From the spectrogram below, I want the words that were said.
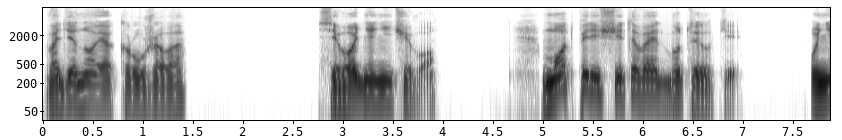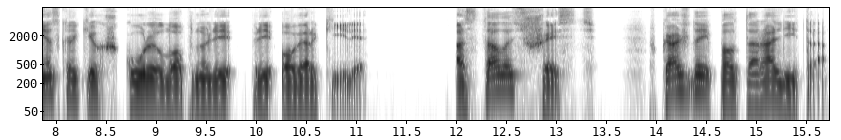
водяное кружево. Сегодня ничего. Мот пересчитывает бутылки. У нескольких шкуры лопнули при оверкиле. Осталось шесть, в каждой полтора литра.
